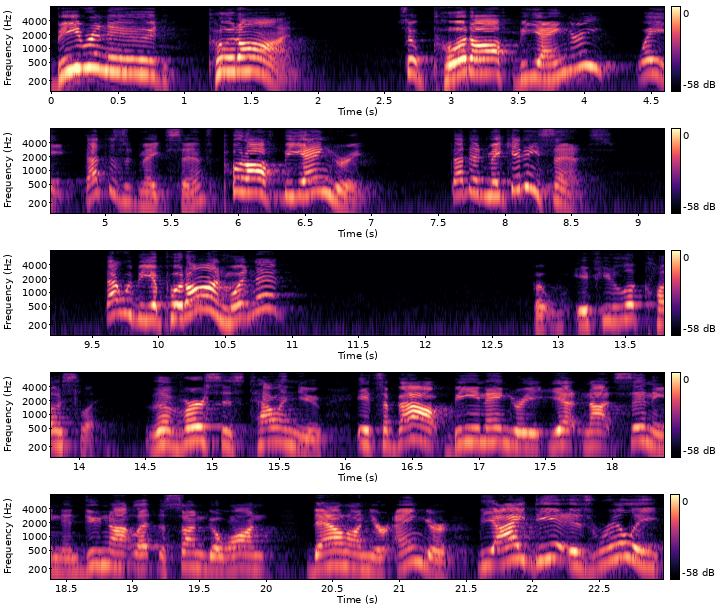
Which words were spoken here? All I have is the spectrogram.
be renewed, put on. So put off, be angry? Wait, that doesn't make sense. Put off, be angry. That doesn't make any sense. That would be a put on, wouldn't it? But if you look closely, the verse is telling you it's about being angry yet not sinning and do not let the sun go on down on your anger. The idea is really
